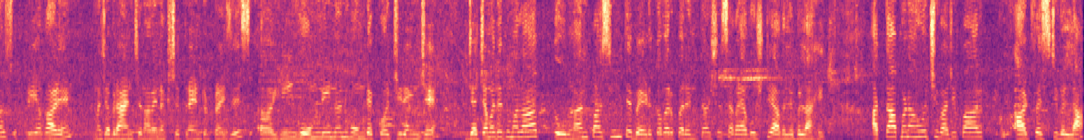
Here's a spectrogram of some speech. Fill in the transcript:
नाव सुप्रिया काळे माझ्या ब्रँडचं नाव आहे नक्षत्र एंटरप्राइजेस ही होम लिनन होम डेकोरची रेंज आहे. ज्याच्यामध्ये तुम्हाला तोरणांपासून ते बेड कवरपर्यंत अशा सगळ्या गोष्टी अवेलेबल आहेत. आता आपण आहोत शिवाजी पार्क आर्ट फेस्टिवलला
